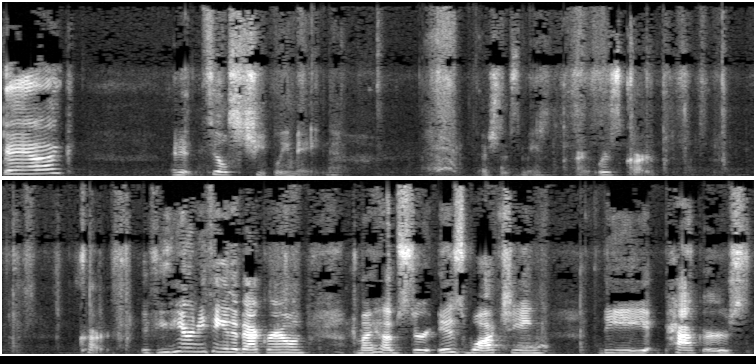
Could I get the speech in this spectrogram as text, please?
bag. And it feels cheaply made. That's just me. Alright, where's the card? Card. If you hear anything in the background, my hubster is watching the Packers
